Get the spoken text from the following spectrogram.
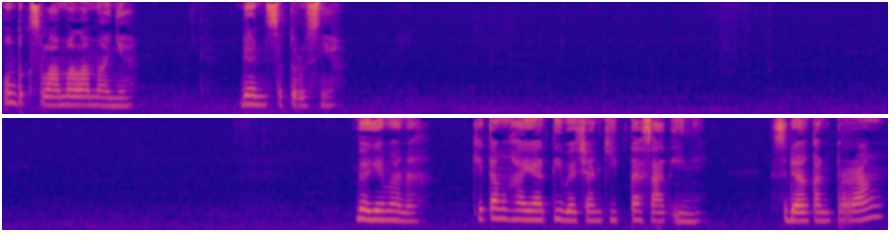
untuk selama-lamanya, dan seterusnya. Bagaimana? Kita menghayati bacaan kita saat ini. Sedangkan perang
